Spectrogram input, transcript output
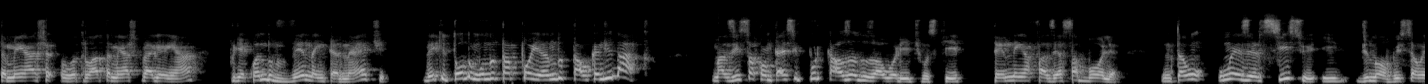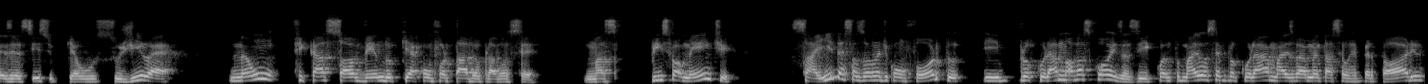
também acha, o outro lado também acha que vai ganhar, porque quando vê na internet, vê que todo mundo está apoiando tal candidato. Mas isso acontece por causa dos algoritmos que tendem a fazer essa bolha. Então, um exercício, e de novo, isso é um exercício que eu sugiro, é não ficar só vendo o que é confortável para você, mas principalmente sair dessa zona de conforto e procurar novas coisas. E quanto mais você procurar, mais vai aumentar seu repertório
